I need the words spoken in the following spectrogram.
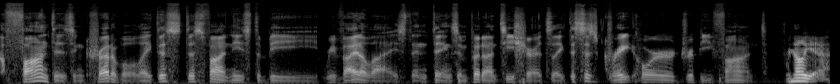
the font is incredible. Like this this font needs to be revitalized and things and put on t-shirts. Like this is great horror drippy font. Hell yeah.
